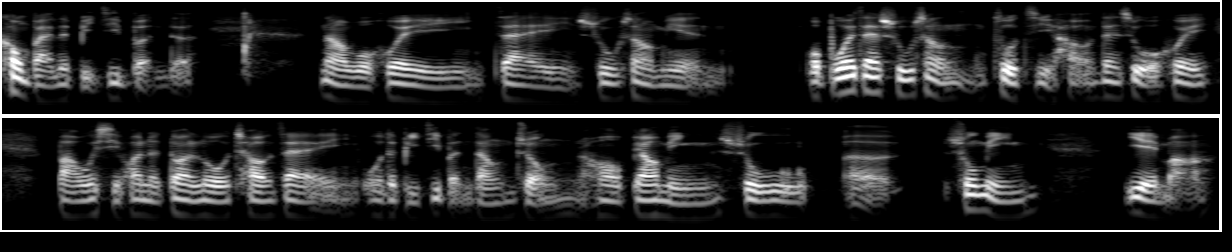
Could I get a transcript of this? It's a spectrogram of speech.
空白的笔记本的。那我会在书上面，我不会在书上做记号，但是我会把我喜欢的段落抄在我的笔记本当中，然后标明书呃书名页码，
